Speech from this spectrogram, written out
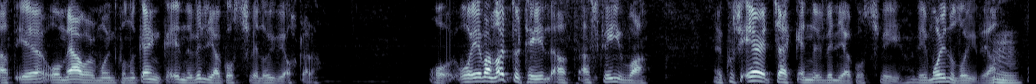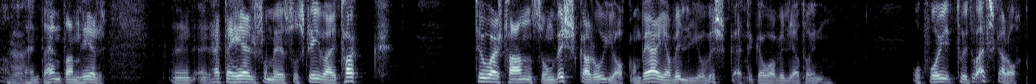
at jeg og vår mun kunne genka inn i vilja gods ved lov vi okkar. Og, og jeg var nødt til at, at skriva Hvordan er Jack i vilja gods vi? Vi må jo lov, ja. Mm, ja. Altså, hent, hent han her, dette her som er så skriva i takk, Tu erst han som virkar ui ok, om bæja vilja og virka etter gaua vilja tøyn. Og kvoi tøy du elskar ok.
